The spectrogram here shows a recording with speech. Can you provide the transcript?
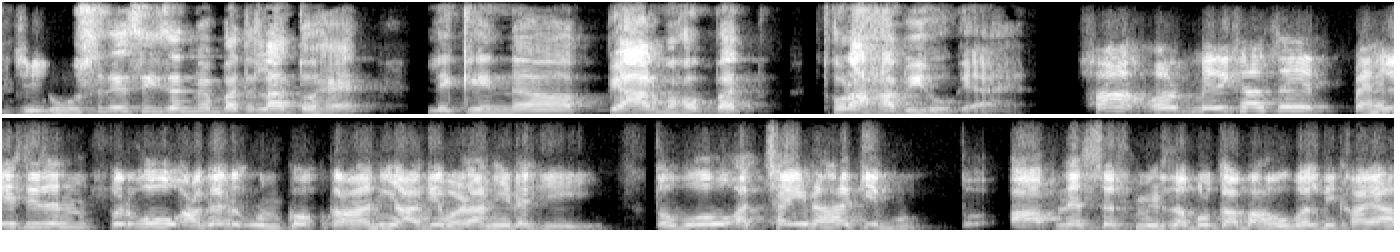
दूसरे सीज़न में बदला तो है लेकिन प्यार मोहब्बत थोड़ा हावी हो गया है। हाँ और मेरे ख्याल से पहले सीज़न फिर वो अगर उनको कहानी आगे बढ़ानी रही तो वो अच्छा ही रहा कि आपने सिर्फ़ मिर्जापुर का बाहुबल दिखाया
